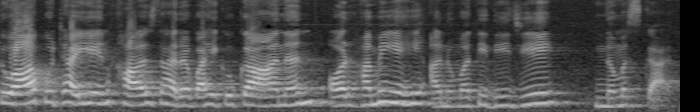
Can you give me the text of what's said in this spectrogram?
तो आप उठाइए इन खास धारावाहिकों का आनंद और हमें यही अनुमति दीजिए। नमस्कार।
